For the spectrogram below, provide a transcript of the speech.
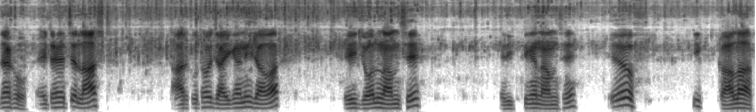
দেখো এটা হচ্ছে লাস্ট আর কোথাও জায়গা নেই যাওয়ার। এই জল নামছে এদিক থেকে নামছে। এফ কি কালার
